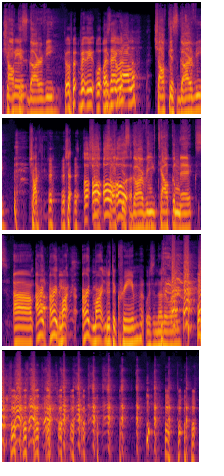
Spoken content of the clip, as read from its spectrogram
Chalkus nicknames. Garvey. wait, wait, what was They that one? call him? Chalkus Garvey. Chalk. Ch- oh, oh, oh, Chalkus Garvey. Talcum X. oh. Um, I heard, I heard, Oh, Mar- I heard Martin Luther Cream was another one.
